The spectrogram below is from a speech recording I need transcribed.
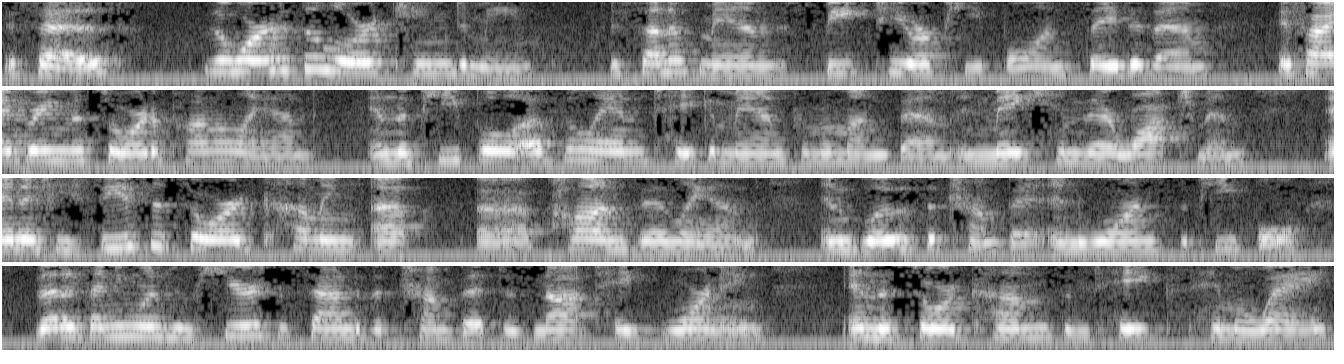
It says, "The word of the Lord came to me, the Son of Man, speak to your people and say to them, If I bring the sword upon a land, and the people of the land take a man from among them and make him their watchman, and if he sees the sword coming up uh, upon the land and blows the trumpet and warns the people, then if anyone who hears the sound of the trumpet does not take warning, and the sword comes and takes him away,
